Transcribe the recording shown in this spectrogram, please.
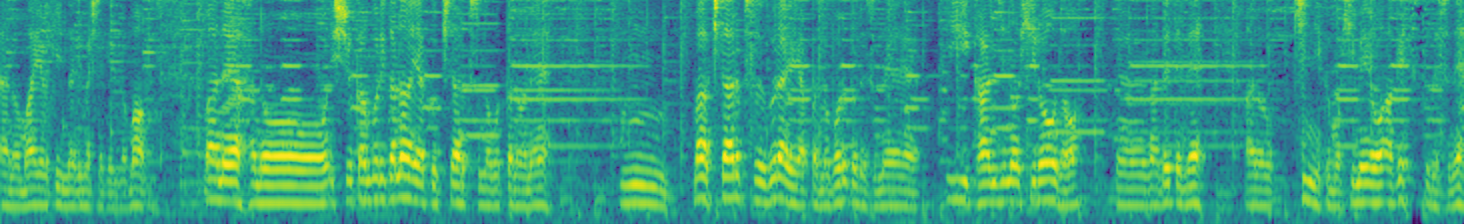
あの前置きになりましたけれども。まあね、あのー、1週間ぶりかな、約北アルプス登ったのはね、うん、まあ北アルプスぐらいやっぱ登るとですね、いい感じの疲労度、えー、が出てね、あの筋肉も悲鳴を上げつつですね、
